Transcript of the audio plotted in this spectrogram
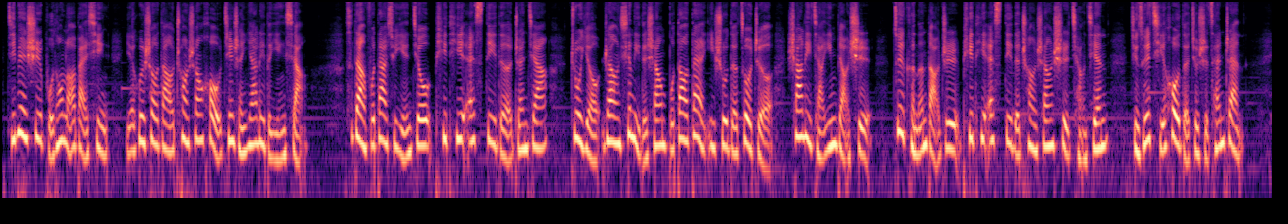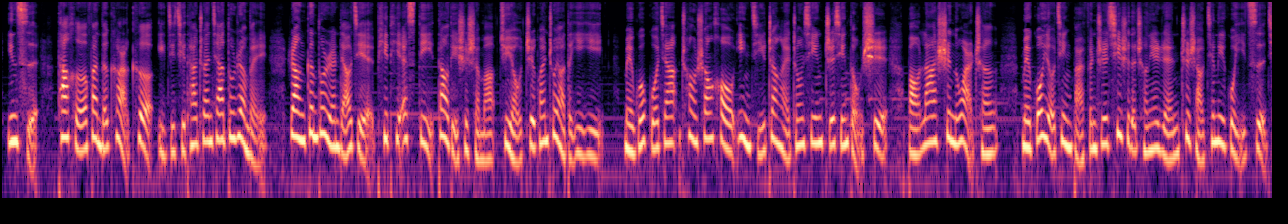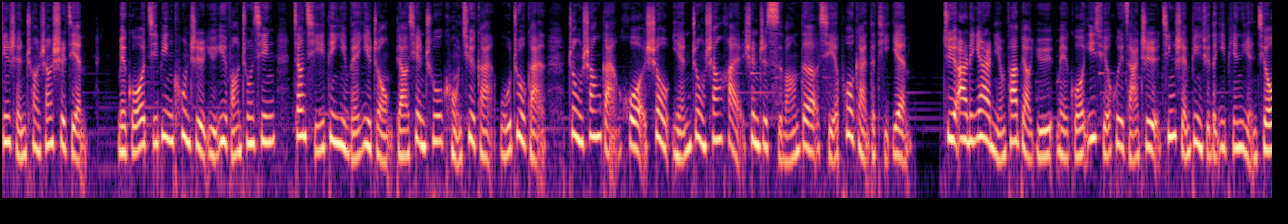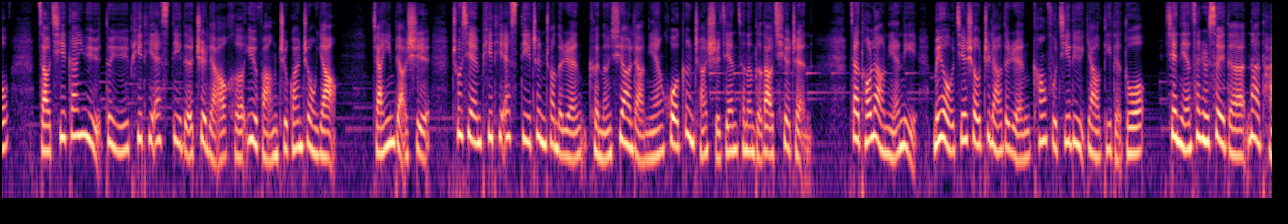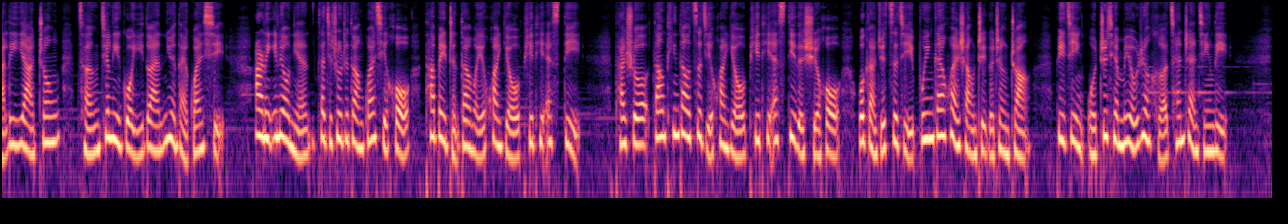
即便是普通老百姓，也会受到创伤后精神压力的影响。斯坦福大学研究 PTSD 的专家、著有《让心里的伤不倒带》一书的作者莎莉·贾因表示，最可能导致 PTSD 的创伤是强奸，紧随其后的就是参战。因此，他和范德克尔克以及其他专家都认为，让更多人了解 PTSD 到底是什么，具有至关重要的意义。美国国家创伤后应急障碍中心执行董事保拉·施努尔称，美国有近百分之七十的成年人至少经历过一次精神创伤事件。美国疾病控制与预防中心将其定义为一种表现出恐惧感、无助感、重伤感或受严重伤害甚至死亡的胁迫感的体验。据2012年发表于美国医学会杂志《精神病学》的一篇研究，早期干预对于 PTSD 的治疗和预防至关重要。贾英表示，出现 PTSD 症状的人可能需要两年或更长时间才能得到确诊。在头两年里，没有接受治疗的人康复几率要低得多。现年三十岁的娜塔莉亚·中曾经历过一段虐待关系。二零一六年，在结束这段关系后，她被诊断为患有 PTSD。她说：“当听到自己患有 PTSD 的时候，我感觉自己不应该患上这个症状，毕竟我之前没有任何参战经历。”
